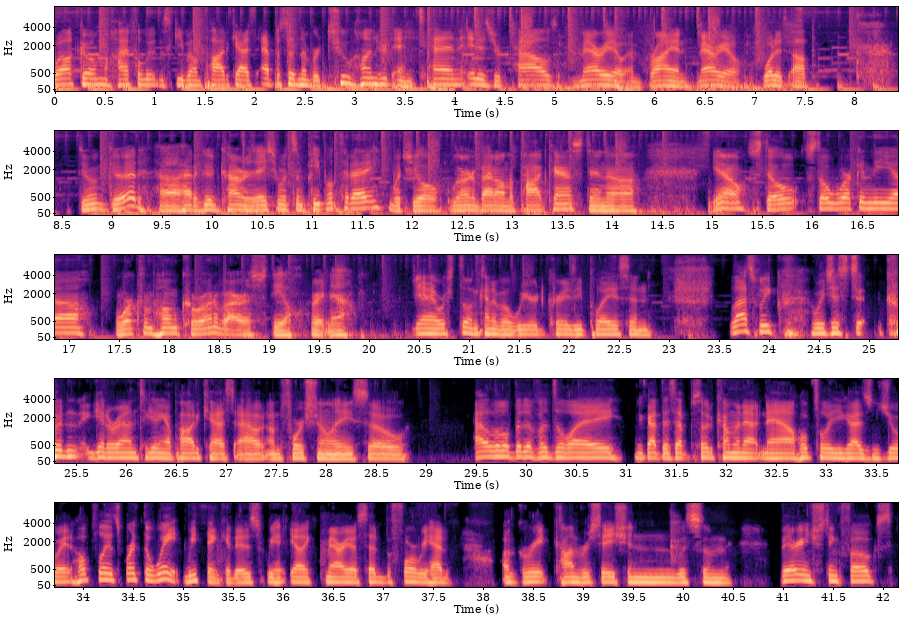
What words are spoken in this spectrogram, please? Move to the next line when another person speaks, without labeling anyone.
Welcome, Highfalutin Ski Bum Podcast, episode number 210. It is your pals, Mario and Brian. Mario, what is up?
Doing good. Uh, had a good conversation with some people today, which you'll learn about on the podcast, and uh, you know, still still working the uh, work from home coronavirus deal right now.
Yeah, we're still in kind of a weird, crazy place, and last week we just couldn't get around to getting a podcast out, unfortunately. So had a little bit of a delay. We got this episode coming out now. Hopefully you guys enjoy it. Hopefully it's worth the wait. We think it is. We like Mario said before, we had a great conversation with some very interesting folks,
